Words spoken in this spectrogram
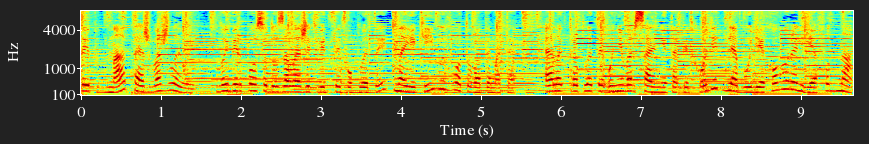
Тип дна теж важливий. Вибір посуду залежить від типу плити, на якій ви готуватимете. Електроплити універсальні та підходять для будь-якого рельєфу дна.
